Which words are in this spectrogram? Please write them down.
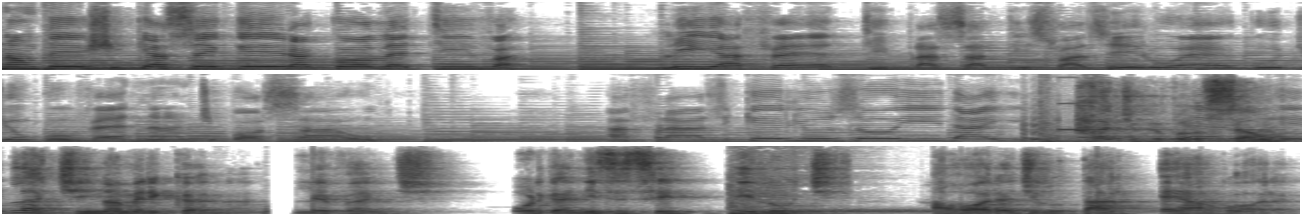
Não deixe que a cegueira coletiva lhe afete para satisfazer o ego de um governante boçal. A frase que ele usou e daí. Rádio Revolução Latino-Americana. Levante, organize-se e lute. A hora de lutar é agora.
